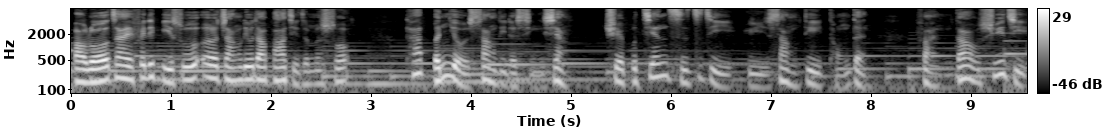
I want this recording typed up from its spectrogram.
保罗在腓立比书二章六到八节这么说：“他本有上帝的形象，却不坚持自己与上帝同等，反倒虚己，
